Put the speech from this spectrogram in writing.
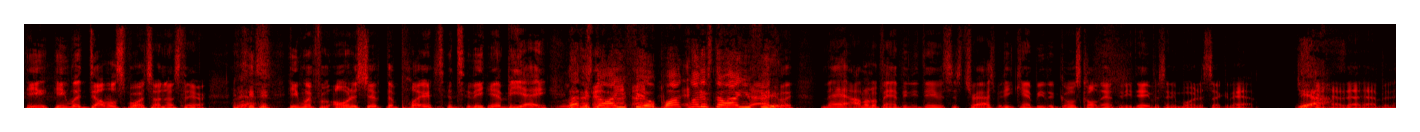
he he went double sports on us there. he went from ownership to players into the NBA. Let us know how you feel, Buck. Let us know how you feel. Man, I don't know if Anthony Davis is trash, but he can't be the ghost called Anthony Davis anymore in the second half. You Yeah. can't have that happening.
